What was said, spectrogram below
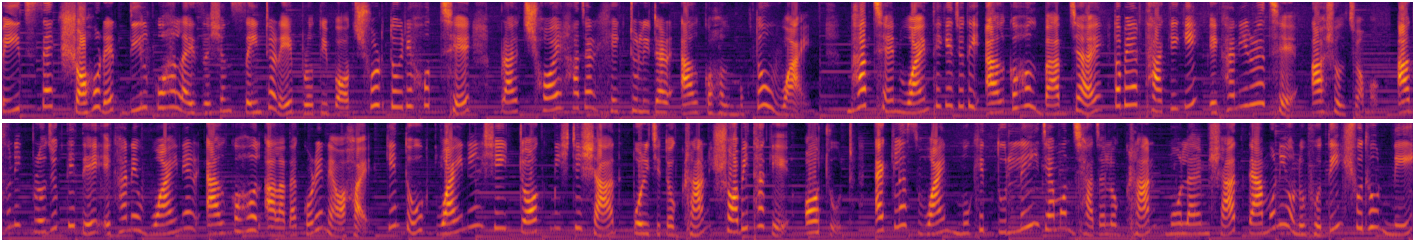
ফেইজস্যাক শহরের ডিলকোহালাইজেশন সেন্টারে প্রতি বছর তৈরি হচ্ছে প্রায় ছয় হাজার হেক্টোলিটার অ্যালকোহল মুক্ত ওয়াইন। ভাবছেন ওয়াইন থেকে যদি অ্যালকোহল বাদ যায়, তবে আর থাকে কি? এখানেই রয়েছে আসল চমক। আধুনিক প্রযুক্তিতে এখানে ওয়াইনের অ্যালকোহল আলাদা করে নেওয়া হয়। কিন্তু ওয়াইনের সেই টক মিষ্টি স্বাদ, পরিচিত ঘ্রাণ সবই থাকে অটুট। এক গ্লাস ওয়াইন মুখে তুললেই যেমন ঝাঁঝালো ঘ্রাণ, মোলায়েম স্বাদ, তেমনই অনুভূতি শুধু নেই,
